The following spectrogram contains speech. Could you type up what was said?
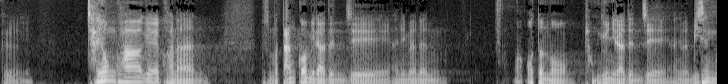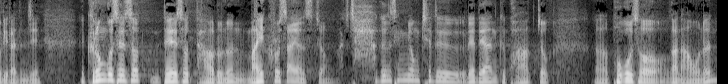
그 자연과학에 관한 무슨 뭐 땅거미라든지 아니면은 어, 어떤 뭐 병균이라든지 아니면 미생물이라든지 그런 것에서 대해서 다루는 마이크로 사이언스죠. 아주 작은 생명체들에 대한 그 과학적 어, 보고서가 나오는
